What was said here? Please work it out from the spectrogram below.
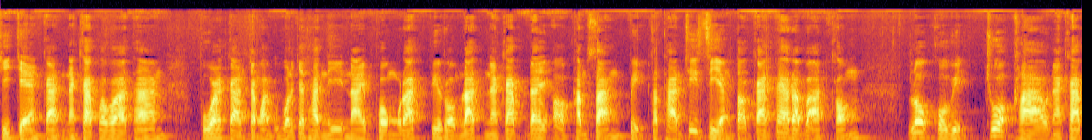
ชี้แจงกันนะครับ เพราะว่าทางผู้ว่าการจังหวัดอุบลราชธานีนายพงษ์รัตน์พิรมรัตน์นะครับ ได้ออกคำสั่งปิดสถานที่เสี่ยงต่อการแพร่ระบาดของโรคโควิด ชั่วคราวนะครับ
